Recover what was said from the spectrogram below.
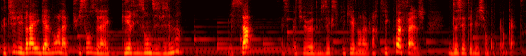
que tu vivras également la puissance de la guérison divine. Et ça, c'est ce que tu vas nous expliquer dans la partie coiffage de cette émission coupée en quatre.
